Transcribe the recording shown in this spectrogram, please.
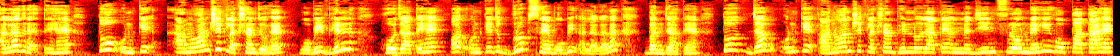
अलग रहते हैं तो उनके आनुवांशिक लक्षण जो है, वो भी भिन्न हो जाते हैं और उनके जो ग्रुप्स हैं वो भी अलग अलग बन जाते हैं। तो जब उनके आनुवंशिक लक्षण भिन्न हो जाते हैं, उनमें जीन फ्लो नहीं हो पाता है,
